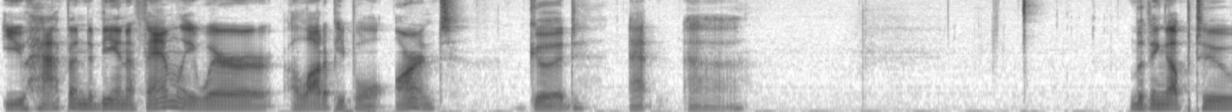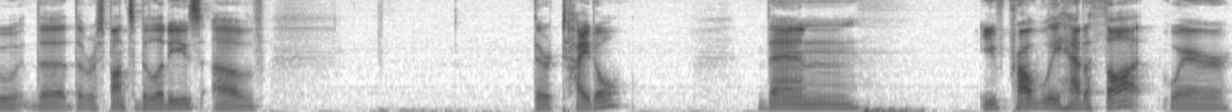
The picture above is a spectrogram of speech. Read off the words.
you happen to be in a family where a lot of people aren't good at uh, living up to the, the responsibilities of their title, then you've probably had a thought where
